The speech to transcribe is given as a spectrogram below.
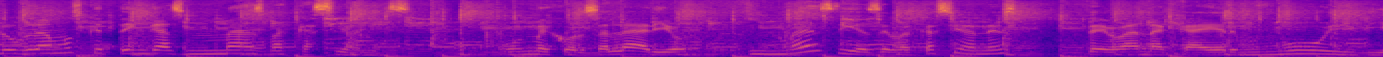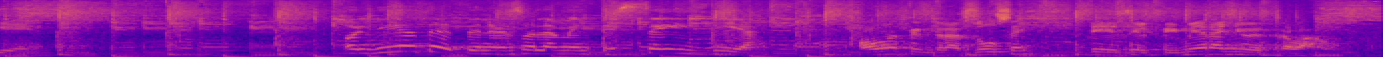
logramos que tengas más vacaciones, un mejor salario y más días de vacaciones te van a caer muy bien. Olvídate de tener solamente 6 días. Ahora tendrás 12 desde el primer año de trabajo.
